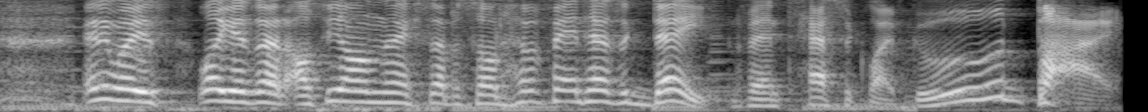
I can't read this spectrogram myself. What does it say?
Anyways, like I said, I'll see you all in the next episode. Have a fantastic day and a fantastic life. Goodbye.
